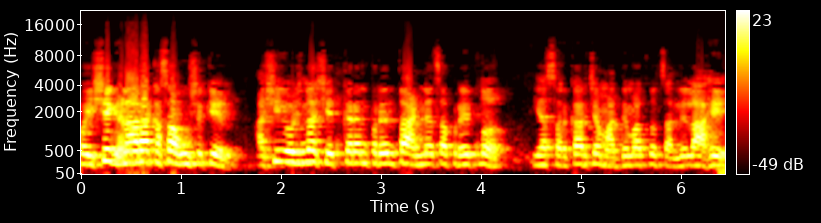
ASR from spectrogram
पैसे घेणारा कसा होऊ शकेल अशी योजना शेतकऱ्यांपर्यंत आणण्याचा प्रयत्न या सरकारच्या माध्यमातून चाललेला आहे.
